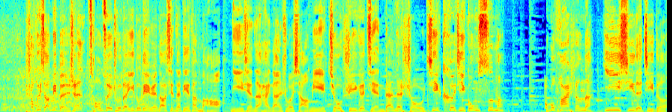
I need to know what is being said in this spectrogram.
说回小米本身，从最初的移动电源到现在电饭煲，你现在还敢说小米就是一个简单的手机科技公司吗？不过花生呢，依稀的记得，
